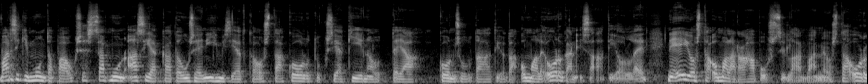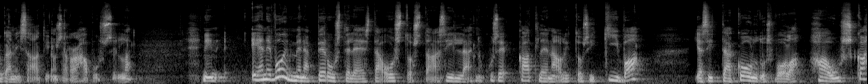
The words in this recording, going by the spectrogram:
varsinkin mun tapauksessa mun asiakkaat on usein ihmisiä, jotka ostaa koulutuksia, kiinoutteja, konsultaatiota omalle organisaatiolleen. Ne ei osta omalla rahapussillaan, vaan ne ostaa organisaationsa rahapussilla. Niin eihän ne voi mennä perustelemaan sitä ostostaan sillä, että no kun se Katleena oli tosi kiva – ja sitten tämä koulutus voi olla hauska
